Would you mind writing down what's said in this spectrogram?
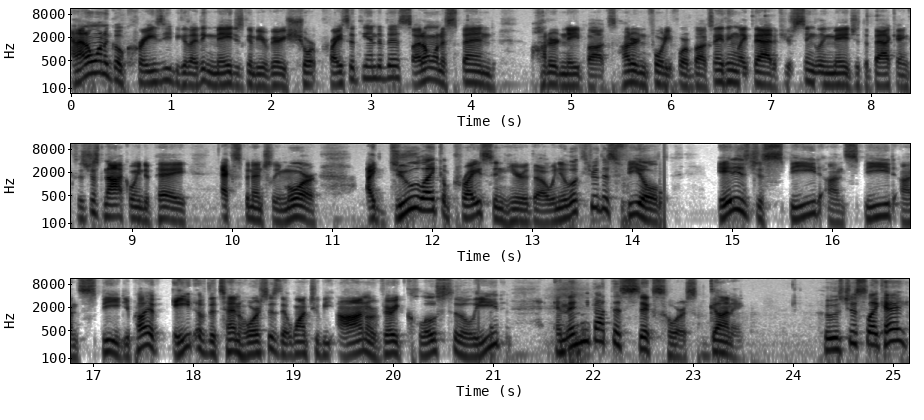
And I don't want to go crazy because I think Mage is going to be a very short price at the end of this. So I don't want to spend 108 bucks, 144 bucks, anything like that. If you're singling Mage at the back end, because it's just not going to pay exponentially more. I do like a price in here though. When you look through this field it is just speed on speed on speed. You probably have eight of the 10 horses that want to be on or very close to the lead. And then you got this sixth horse, Gunning, who's just like, hey,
